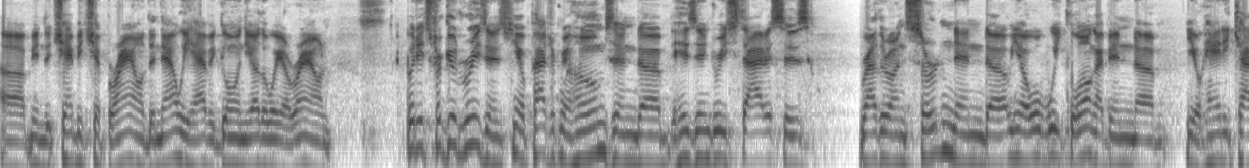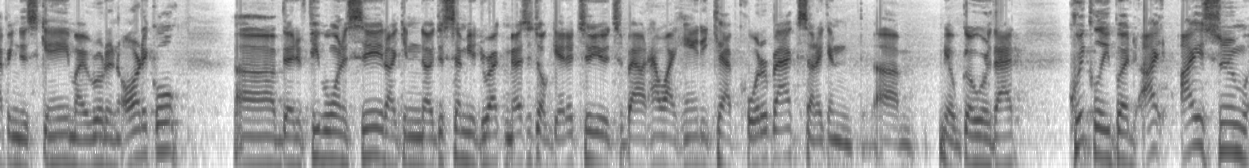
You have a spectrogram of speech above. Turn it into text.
uh, in the championship round, and now we have it going the other way around. But it's for good reasons. You know, Patrick Mahomes and uh, his injury status is rather uncertain. And, uh, you know, all week long I've been, um, you know, handicapping this game. I wrote an article. Uh, that if people want to see it, I can uh, just send me a direct message. I'll get it to you. It's about how I handicap quarterbacks, and I can, um, you know, go over that quickly, but I, I assume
